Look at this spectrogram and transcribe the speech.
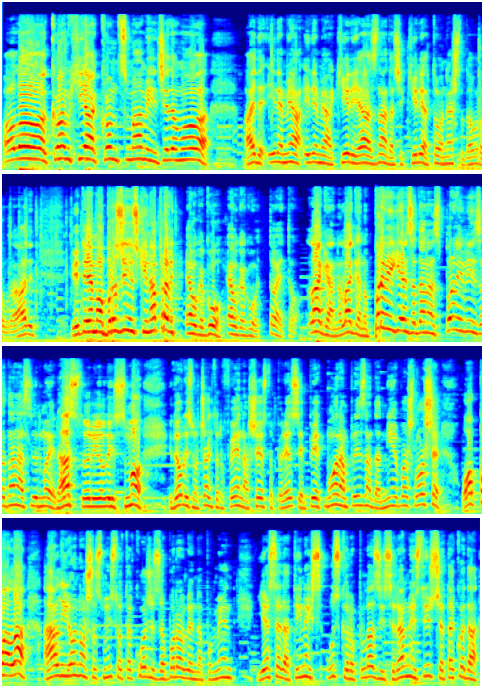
alo, kom hija, kom mami, gdje ova? Ajde, idem ja, idem ja, Kiri, ja znam da će Kirija to nešto dobro uradit. Idemo brzinski napraviti, evo ga go, evo ga go, to je to. Lagano, lagano, prvi game za danas, prvi win za danas, ljudi moji, rasturili smo. I dobili smo čak trofeje na 655, moram priznat da nije baš loše, opala, ali ono što smo isto također zaboravili napomenuti, jeste da Tinex uskoro prilazi 17.000, tako da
